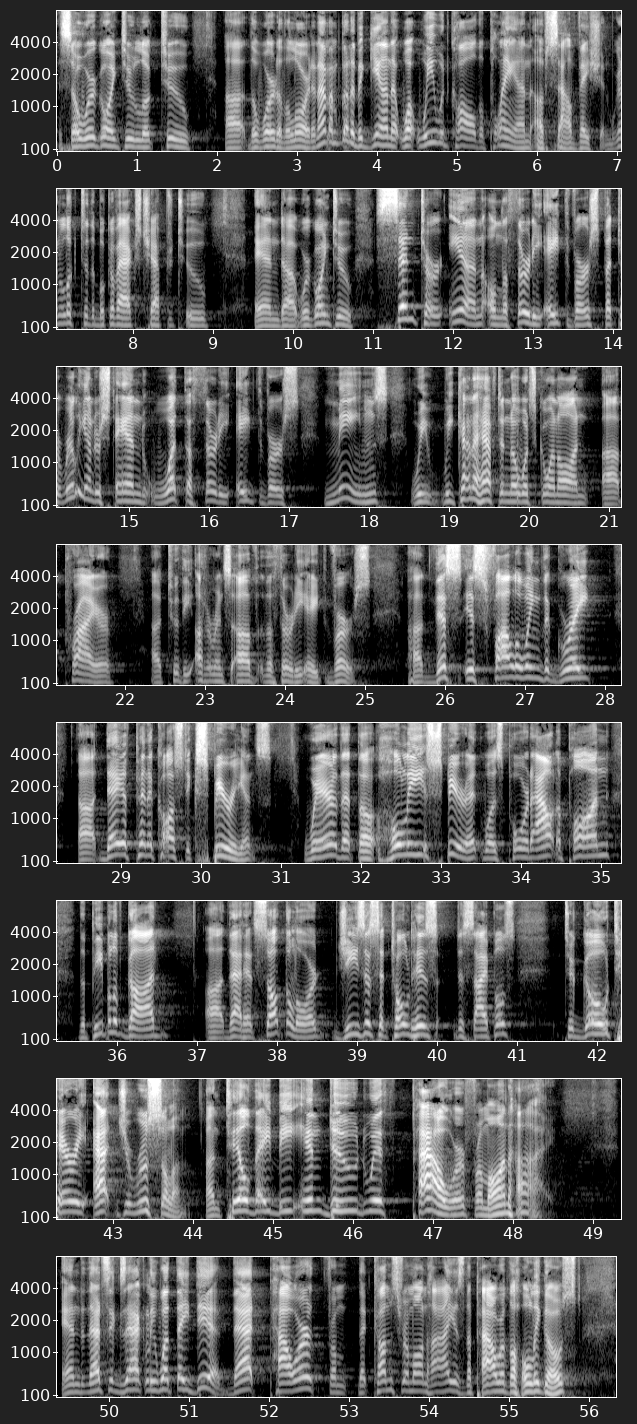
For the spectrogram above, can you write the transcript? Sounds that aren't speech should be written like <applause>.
So we're going to look to uh, the word of the Lord. And I'm, I'm going to begin at what we would call the plan of salvation. We're going to look to the book of Acts, chapter 2, and uh, we're going to center in on the 38th verse. But to really understand what the 38th verse means, we, we kind of have to know what's going on uh, prior uh, to the utterance of the 38th verse. Uh, this is following the great uh, day of Pentecost experience where that the Holy Spirit was poured out upon the people of God uh, that had sought the Lord. Jesus had told his disciples to go tarry at Jerusalem until they be endued with power from on high. And that's exactly what they did. That power from that comes from on high is the power of the Holy Ghost.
